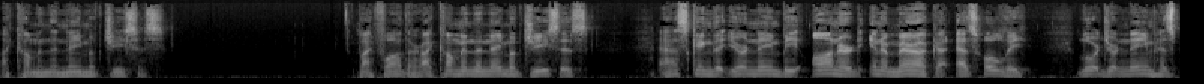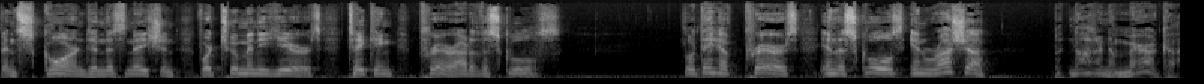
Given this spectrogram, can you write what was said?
I come in the name of Jesus. My Father, I come in the name of Jesus, asking that your name be honored in America as holy. Lord, your name has been scorned in this nation for too many years, taking prayer out of the schools. Lord, they have prayers in the schools in Russia, but not in America.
